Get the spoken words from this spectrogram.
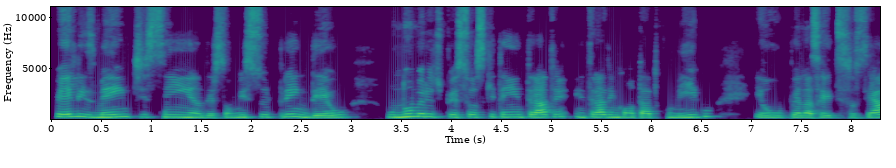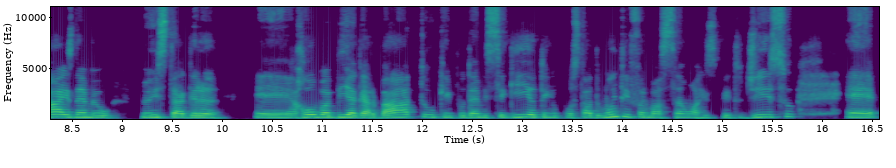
Felizmente, sim, Anderson. Me surpreendeu o número de pessoas que têm entrado, entrado em contato comigo. Eu, pelas redes sociais, né? Meu, meu Instagram é Bia Garbato. Quem puder me seguir, eu tenho postado muita informação a respeito disso. É,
